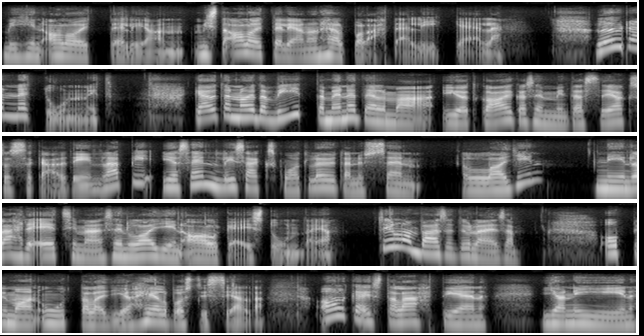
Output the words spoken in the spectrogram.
mihin aloittelijan, mistä aloittelijan on helppo lähteä liikkeelle. Löydä ne tunnit. Käytä noita viittä menetelmää, jotka aikaisemmin tässä jaksossa käytiin läpi, ja sen lisäksi, kun olet löytänyt sen lajin, niin lähde etsimään sen lajin alkeistunteja. Silloin pääset yleensä oppimaan uutta lajia helposti sieltä alkeista lähtien ja niin,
